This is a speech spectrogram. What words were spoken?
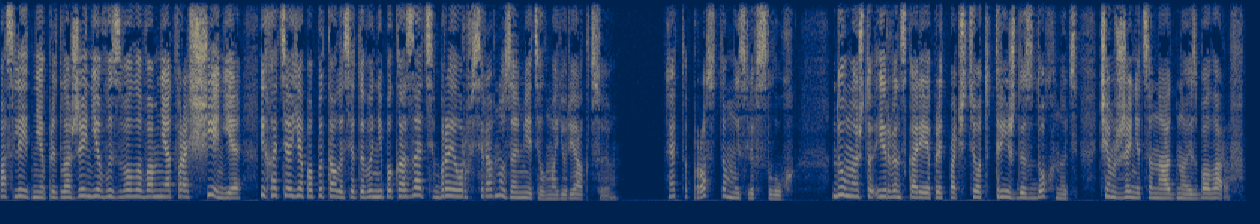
Последнее предложение вызвало во мне отвращение, и хотя я попыталась этого не показать, Брейор все равно заметил мою реакцию. Это просто мысли вслух. Думаю, что Ирвин скорее предпочтет трижды сдохнуть, чем жениться на одной из баларов.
